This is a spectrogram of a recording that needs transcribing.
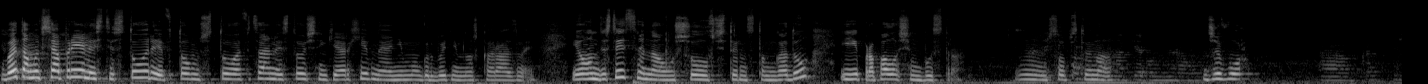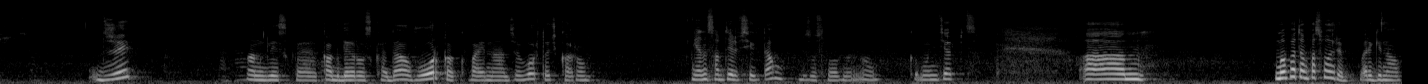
В этом и вся прелесть истории, в том, что официальные источники архивные, они могут быть немножко разные. И он действительно ушел в 2014 году и пропал очень быстро. Собственно, На Первую мировую. Дживор. G, английская, как да и русская, да, вор, как война, gvor.ru. Я на самом деле всех там, безусловно, ну, кому не терпится. Мы потом посмотрим оригинал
